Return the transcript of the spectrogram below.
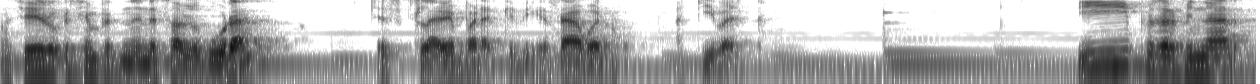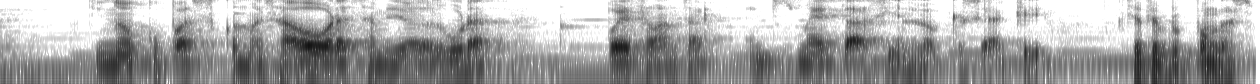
Así que creo que siempre tener esa holgura es clave para que digas, ah, bueno, aquí va esto. Y pues al final, si no ocupas como esa hora, esa medida de holgura, puedes avanzar en tus metas y en lo que sea que, que te propongas.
